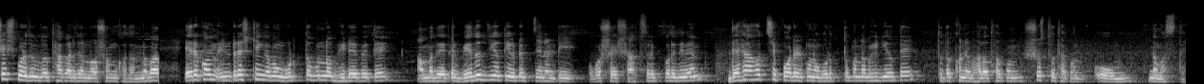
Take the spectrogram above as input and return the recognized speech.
শেষ পর্যন্ত থাকার জন্য অসংখ্য ধন্যবাদ। এরকম ইন্টারেস্টিং এবং গুরুত্বপূর্ণ ভিডিও পেতে আমাদের বেদজ্যোতি ইউটিউব চ্যানেলটি অবশ্যই সাবস্ক্রাইব করে দিবেন। দেখা হচ্ছে পরের কোনো গুরুত্বপূর্ণ ভিডিওতে ততক্ষণে ভালো থাকুন, সুস্থ থাকুন। ওম নমস্তে।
